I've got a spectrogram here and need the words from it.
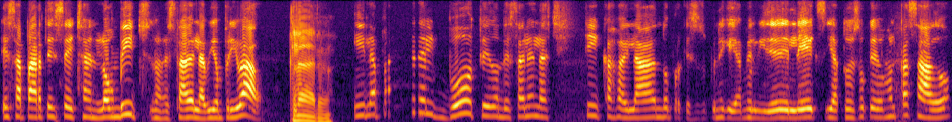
esa parte es hecha en Long Beach, donde estaba el avión privado. Claro. Y la parte del bote donde salen las chicas bailando, porque se supone que ya me olvidé del ex y ya todo eso quedó en el pasado,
